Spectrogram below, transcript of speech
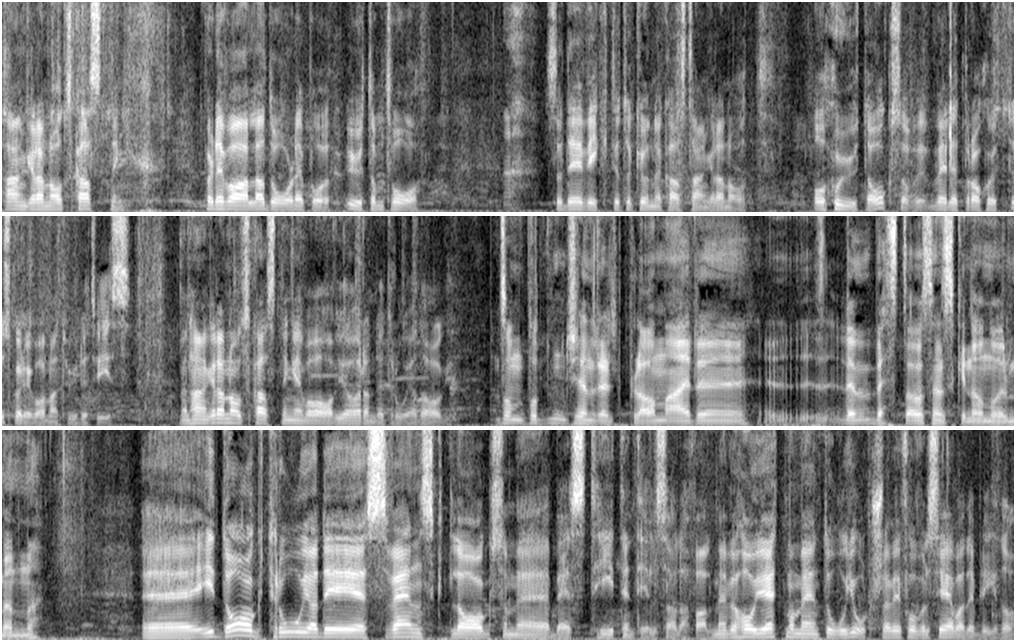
Handgranatskastning. For det var alle dårlige på, utom två. Så det er viktig å kunne kaste handgranat. Og skyte også. Veldig bra skytte skal det være, naturligvis. Men handgranatskastningen var avgjørende, tror jeg, i dag. Sånn på generelt plan er eh, Hvem er best av svenskene og nordmennene? Eh, dag tror jeg det er svenskt lag som er best, hittills i alle fall. Men vi har jo ett moment ugjort, så vi får vel se hva det blir da.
